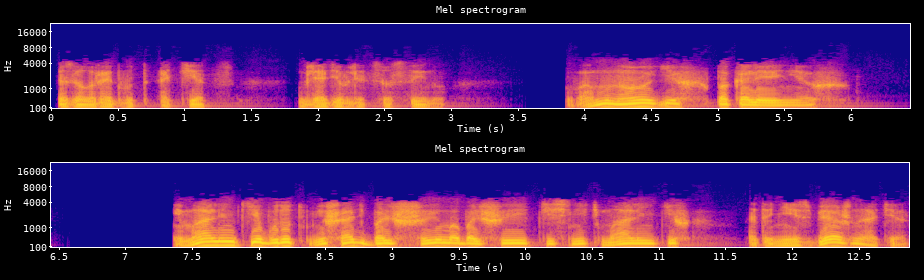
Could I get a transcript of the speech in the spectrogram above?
сказал Редвуд отец, глядя в лицо сыну. Во многих поколениях. И маленькие будут мешать большим, а большие теснить маленьких — это неизбежно, отец.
